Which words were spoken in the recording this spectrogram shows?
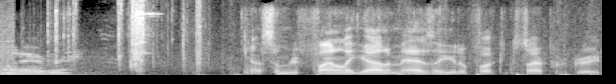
Whatever. Yeah, somebody finally got him as I get a fucking sniper. Great.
